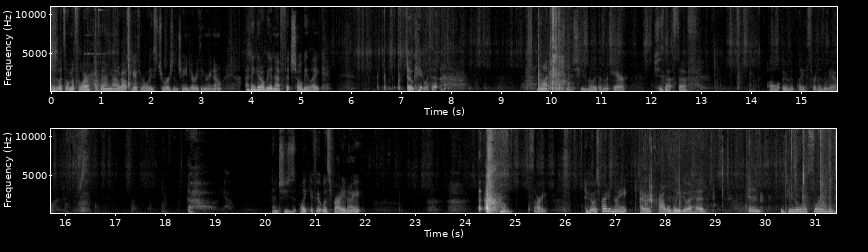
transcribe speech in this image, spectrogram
with what's on the floor, but I'm not about to go through all these drawers and change everything right now. I think it'll be enough that she'll be like okay with it. Not, she really doesn't care. She's got stuff all over the place where it doesn't go. Oh, yeah. And she's like, if it was Friday night, sorry, if it was Friday night, I would probably go ahead and do the little sorting.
